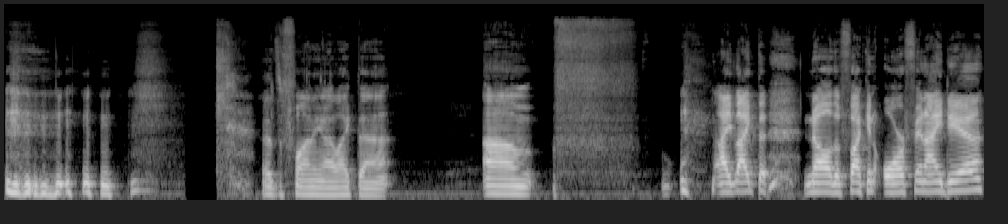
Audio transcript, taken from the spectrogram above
That's funny. I like that. Um, I like the no the fucking orphan idea.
